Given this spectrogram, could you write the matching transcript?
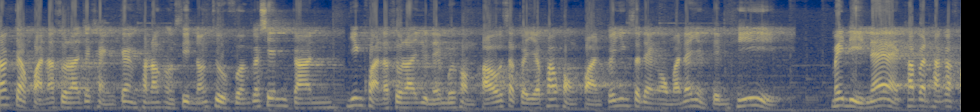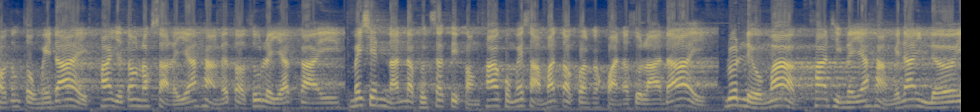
นอกจากขวานอสุราจะแข็งแกร่งพลังของสิทธิ์น้องจูเฟิงก็เช่นกัน ยิ่งขวานอสุราอยู่ในมือของเขาศักยภาพของขวานก็ยิ่งแสดงออกมาได้อย่างเต็มที่ ไม่ดีแน่ข้าปะทะกับเขาตรงๆไม่ได้ข้าจะต้องรักษาระยะห่างและต่อสู้ระยะไกล ไม่เช่นนั้นดาบพึกษ์ศักดิ์สิทธิ์ของข้าคงไม่สามารถต่อกรกับขวานอสุราได้ รวดเร็วมากข้าทิ้งระยะห่างไม่ได้เลย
